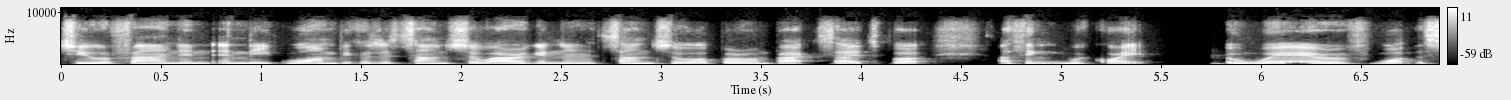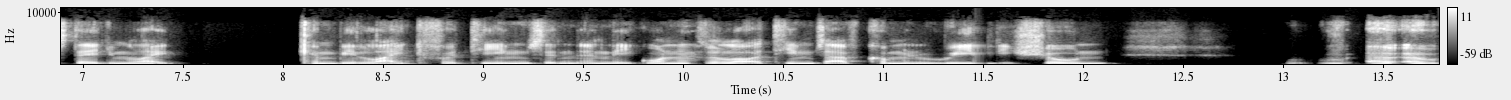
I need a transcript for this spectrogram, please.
to a fan in, in League One because it sounds so arrogant and it sounds so up our own backsides. But I think we're quite aware of what the stadium like can be like for teams in, in League One. There's a lot of teams that have come and really shown, uh, uh,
